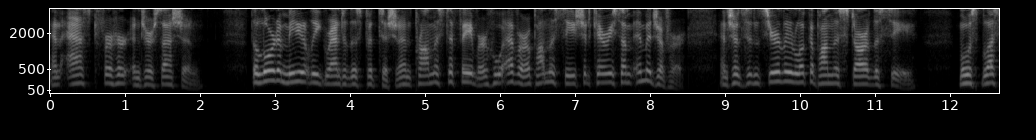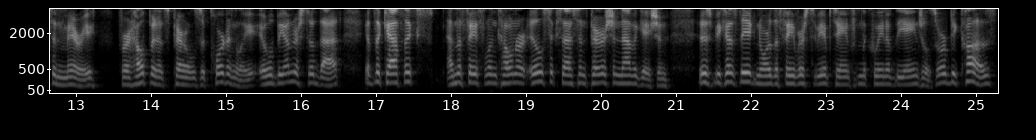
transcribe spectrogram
and ask for her intercession. The Lord immediately granted this petition and promised to favor whoever upon the sea should carry some image of her, and should sincerely look upon this star of the sea. Most blessed Mary, for help in its perils accordingly, it will be understood that, if the Catholics and the faithful encounter ill success in navigation, it is because they ignore the favors to be obtained from the Queen of the Angels, or because,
